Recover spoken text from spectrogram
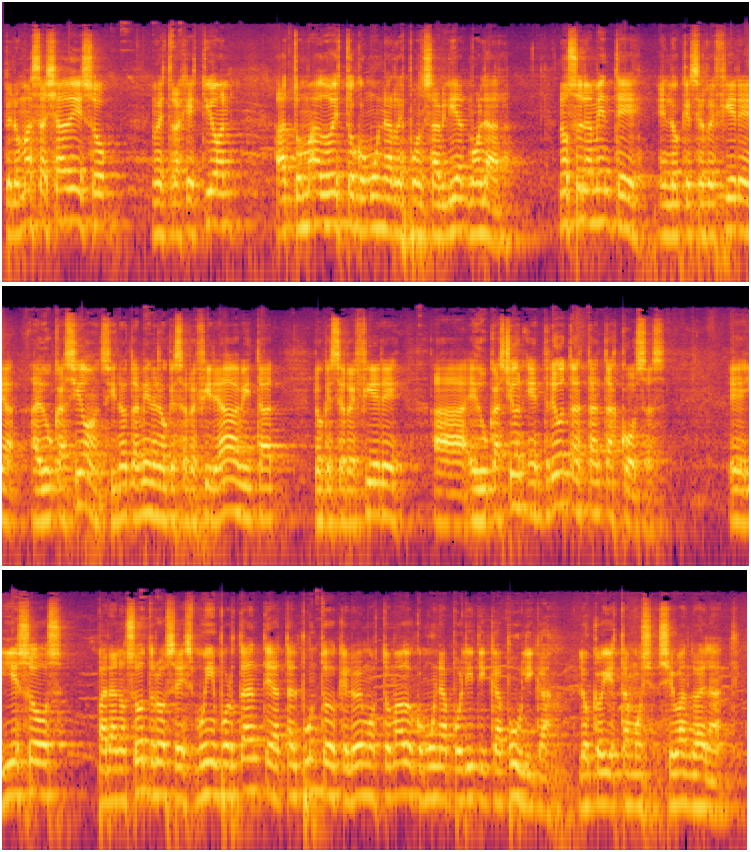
Pero más allá de eso, nuestra gestión ha tomado esto como una responsabilidad molar, no solamente en lo que se refiere a educación, sino también en lo que se refiere a hábitat, lo que se refiere a educación, entre otras tantas cosas. Eh, y esos para nosotros es muy importante a tal punto que lo hemos tomado como una política pública, lo que hoy estamos llevando adelante.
